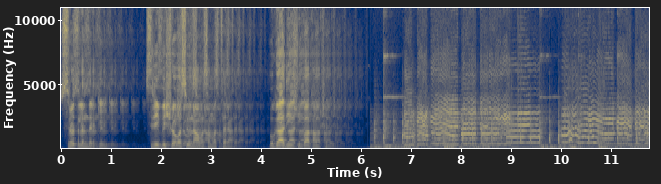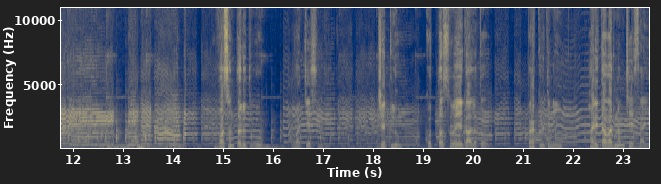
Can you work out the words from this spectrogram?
శ్రోతలందరికీ శ్రీ విశ్వవసు నామ సంవత్సర ఉగాది శుభాకాంక్షలు. వసంత ఋతువు వచ్చేసింది. చెట్లు కొత్త సోయగాలతో ప్రకృతిని హరితవర్ణం చేశాయి.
